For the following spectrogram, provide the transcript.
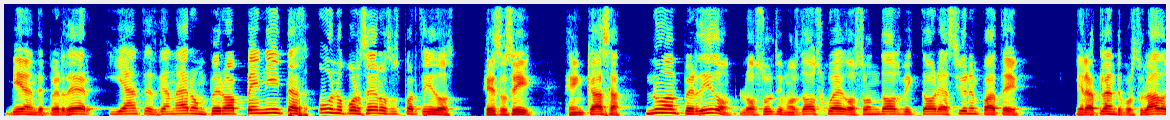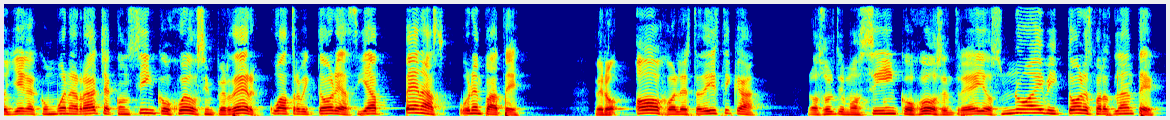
Vienen de perder y antes ganaron, pero apenas 1 por 0 sus partidos. Eso sí, en casa no han perdido. Los últimos dos juegos son dos victorias y un empate. El Atlante, por su lado, llega con buena racha, con 5 juegos sin perder, 4 victorias y apenas un empate. Pero ojo a la estadística. Los últimos 5 juegos entre ellos no hay victorias para Atlante.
